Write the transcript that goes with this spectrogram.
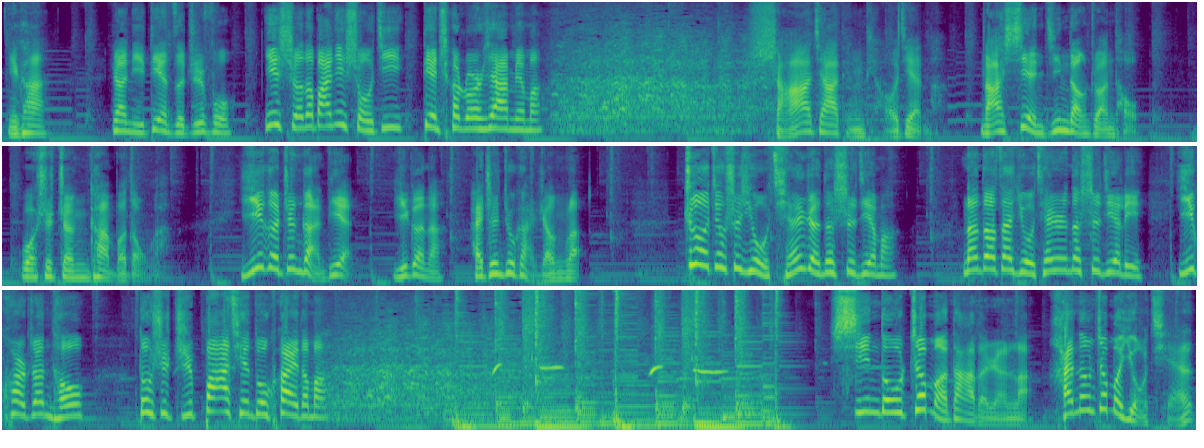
你看，让你电子支付，你舍得把你手机垫车轮下面吗？啥家庭条件呢？拿现金当砖头，我是真看不懂啊！一个真敢垫，一个呢还真就敢扔了。这就是有钱人的世界吗？难道在有钱人的世界里，一块砖头都是值八千多块的吗？心都这么大的人了，还能这么有钱，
